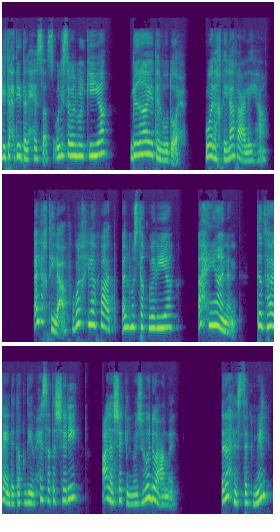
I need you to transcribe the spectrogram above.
لتحديد الحصص ونسب الملكية بغاية الوضوح والاختلاف عليها. الاختلاف والخلافات المستقبلية أحيانا تظهر عند تقديم حصة الشريك على شكل مجهود وعمل. راح نستكمل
